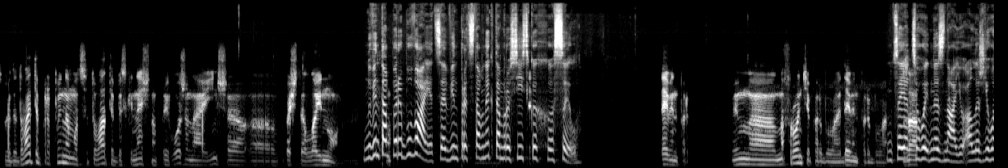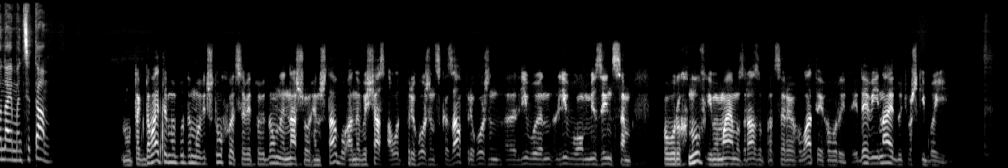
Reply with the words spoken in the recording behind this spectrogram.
Слухайте, давайте припинимо цитувати безкінечно Пригожина і інше, е, бачите, лайно. Ну він там перебуває. Це він представник там російських е, сил. Де він перебуває? Він е, на фронті перебуває. Де він перебуває? Ну це я За- цього не знаю, але ж його найманці там. Ну так давайте ми будемо відштовхуватися від повідомлень нашого генштабу, а не весь час. А от Пригожин сказав, Пригожин лівою лівого мізинцем поворухнув, і ми маємо зразу про це реагувати і говорити. Іде війна, йдуть важкі бої.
